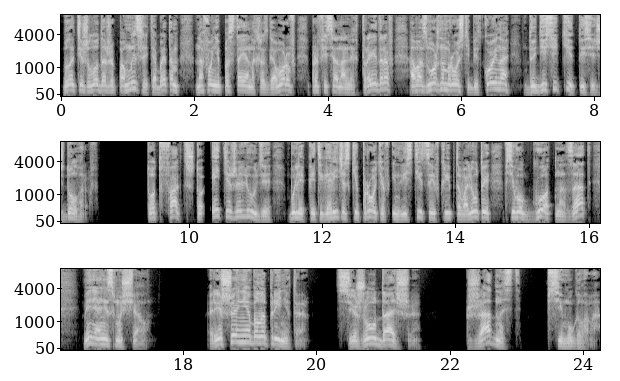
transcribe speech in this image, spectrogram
Было тяжело даже помыслить об этом на фоне постоянных разговоров профессиональных трейдеров о возможном росте биткоина до 10 тысяч долларов. Тот факт, что эти же люди были категорически против инвестиций в криптовалюты всего год назад, меня не смущал. Решение было принято. Сижу дальше. Жадность — всему голова.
